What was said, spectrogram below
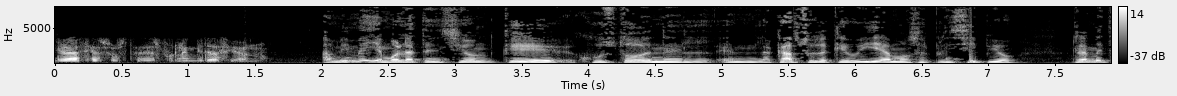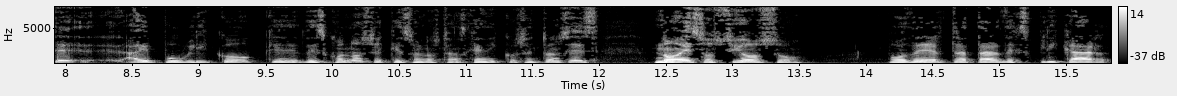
Gracias a ustedes por la invitación. A mí me llamó la atención que justo en, el, en la cápsula que oíamos al principio, realmente hay público que desconoce qué son los transgénicos. Entonces, no es ocioso poder tratar de explicar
